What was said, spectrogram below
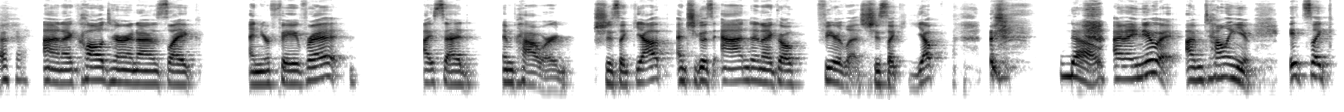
Okay. and I called her and I was like, and your favorite? I said, empowered. She's like, yep. And she goes, and, and I go, fearless. She's like, yep. No. And I knew it. I'm telling you. It's like,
